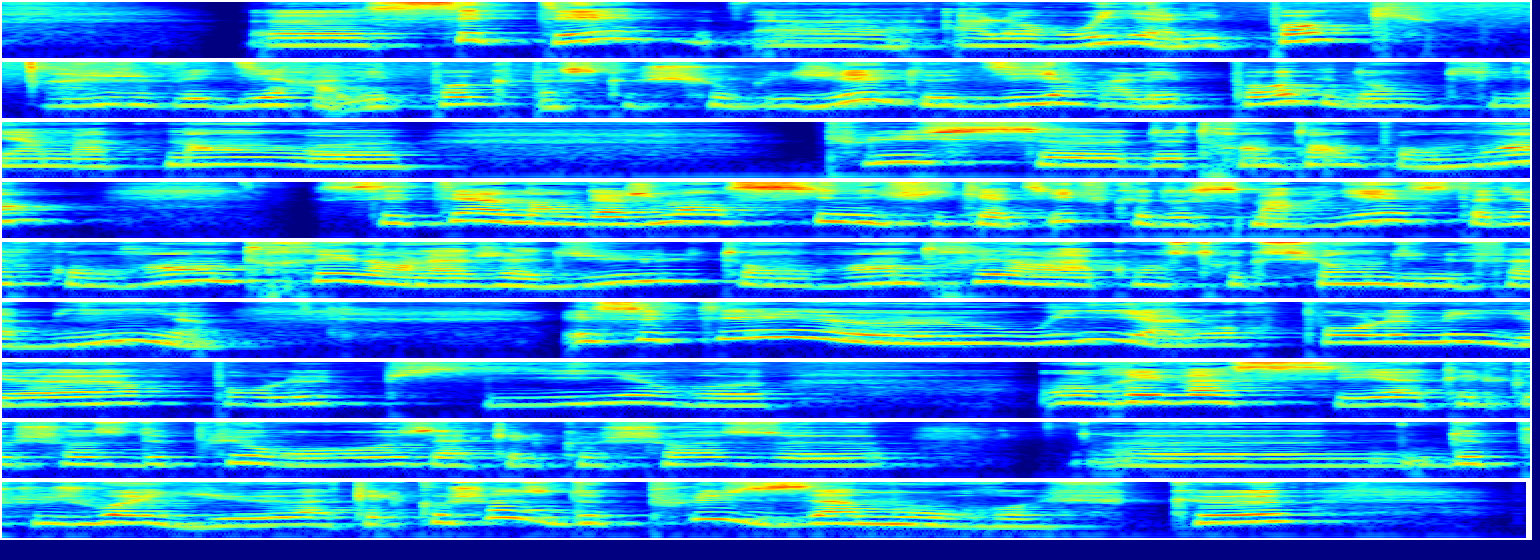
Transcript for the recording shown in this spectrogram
euh, c'était, euh, alors oui, à l'époque, je vais dire à l'époque parce que je suis obligée de dire à l'époque, donc il y a maintenant euh, plus de 30 ans pour moi, c'était un engagement significatif que de se marier, c'est-à-dire qu'on rentrait dans l'âge adulte, on rentrait dans la construction d'une famille, et c'était, euh, oui, alors pour le meilleur, pour le pire, euh, on rêvassait à quelque chose de plus rose, à quelque chose euh, de plus joyeux, à quelque chose de plus amoureux que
